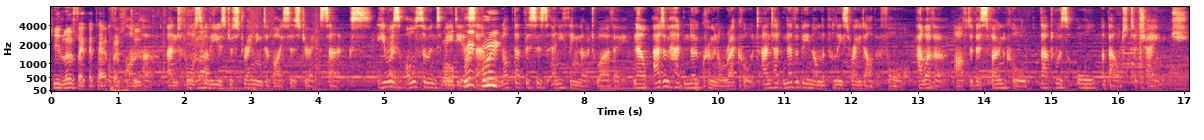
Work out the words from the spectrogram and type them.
He looks like that type of person upon her and forcefully ah. used restraining devices during sex. He was also into BDSM, not that this is anything noteworthy. Now, Adam had no criminal record and had never been on the police radar before. However, after this phone call, that was all about to change.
